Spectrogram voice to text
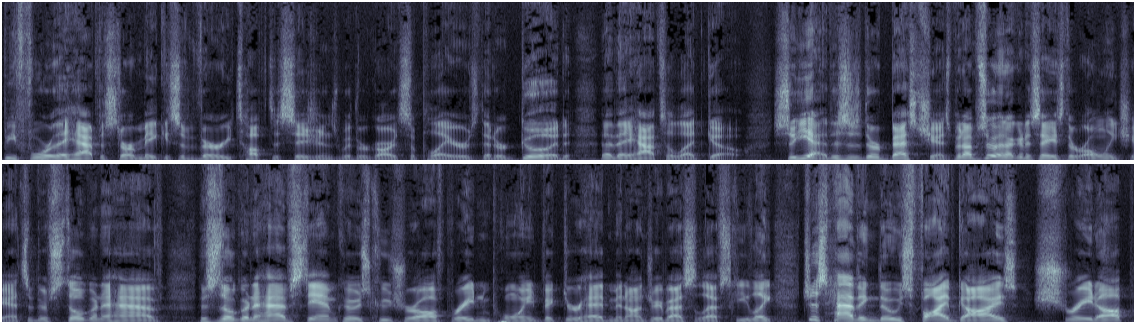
before they have to start making some very tough decisions with regards to players that are good that they have to let go. So yeah, this is their best chance, but I'm certainly not going to say it's their only chance. If they're still going to have, they're still going to have Stamkos, Kucherov, Brayden Point, Victor Hedman, Andrei Vasilevskiy. Like just having those five guys straight up.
